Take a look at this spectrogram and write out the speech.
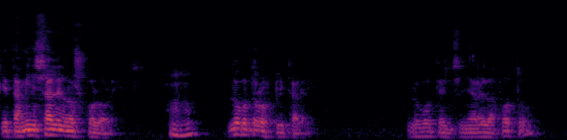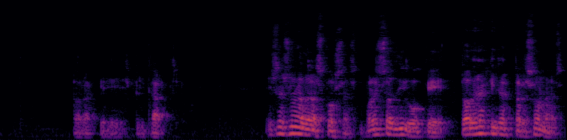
que también salen los colores. Luego te lo explicaré. Luego te enseñaré la foto para que explicártelo. Esa es una de las cosas. Por eso digo que todas aquellas personas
